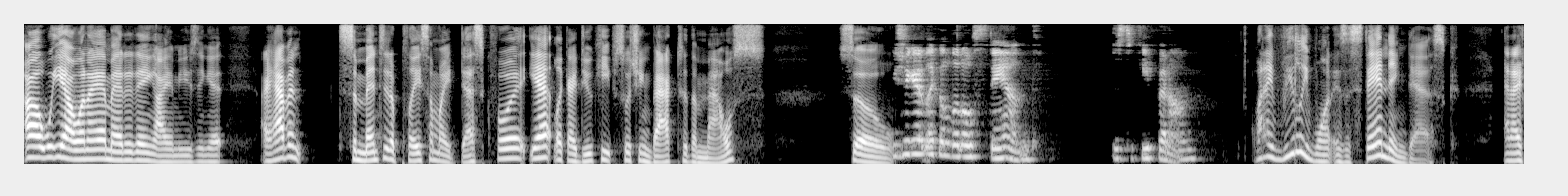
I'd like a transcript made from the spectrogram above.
Oh well, yeah. When I am editing, I am using it. I haven't cemented a place on my desk for it yet. Like I do keep switching back to the mouse. So You should get like a little stand just to keep it on. What I really want is a standing desk, and I,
